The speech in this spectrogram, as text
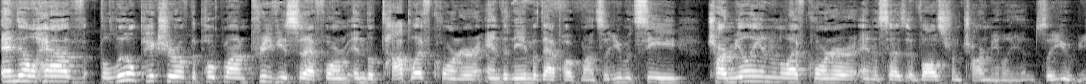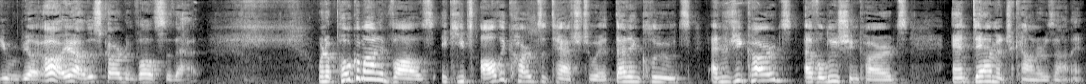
and they'll have the little picture of the Pokemon previous to that form in the top left corner and the name of that Pokemon. So you would see Charmeleon in the left corner and it says evolves from Charmeleon. So you, you would be like, oh yeah, this card evolves to that. When a Pokemon evolves, it keeps all the cards attached to it. That includes energy cards, evolution cards, and damage counters on it.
